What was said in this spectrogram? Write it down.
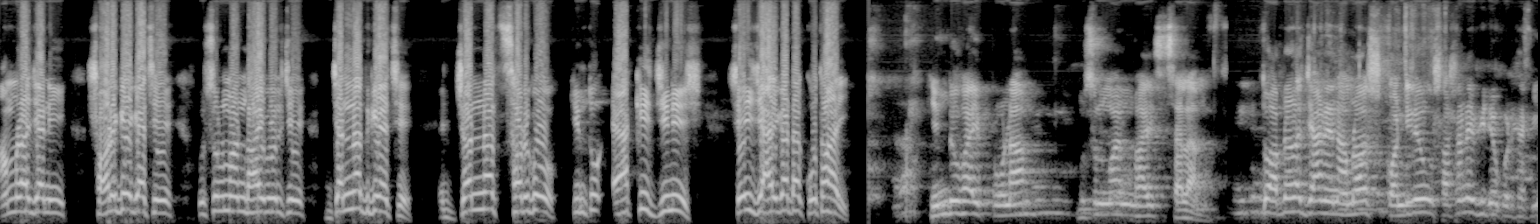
আমরা জানি স্বর্গে গেছে, মুসলমান ভাই বলছে জান্নাত গেছে। জান্নাত, স্বর্গ কিন্তু একই জিনিস, সেই জায়গাটা কোথায়? হিন্দু ভাই প্রণাম, মুসলমান ভাই সালাম। তো আপনারা জানেন, আমরা কন্টিনিউ শ্মশানে ভিডিও করে থাকি।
